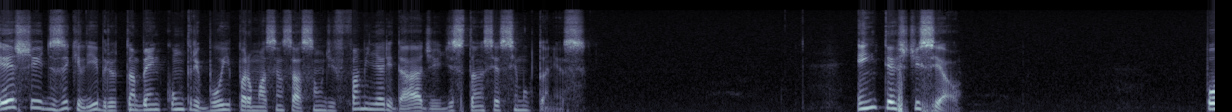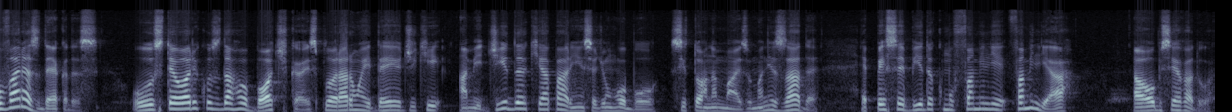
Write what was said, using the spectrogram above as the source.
Este desequilíbrio também contribui para uma sensação de familiaridade e distância simultâneas. Intersticial Por várias décadas, os teóricos da robótica exploraram a ideia de que, à medida que a aparência de um robô se torna mais humanizada, é percebida como familiar ao observador,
